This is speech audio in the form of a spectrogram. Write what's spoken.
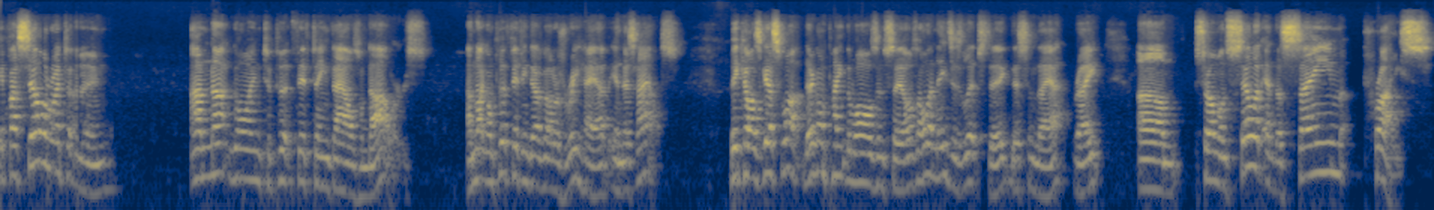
if I sell a rent to own, I'm not going to put $15,000. I'm not going to put $15,000 rehab in this house because guess what? They're going to paint the walls themselves. All it needs is lipstick, this and that, right? Um, so I'm going to sell it at the same price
